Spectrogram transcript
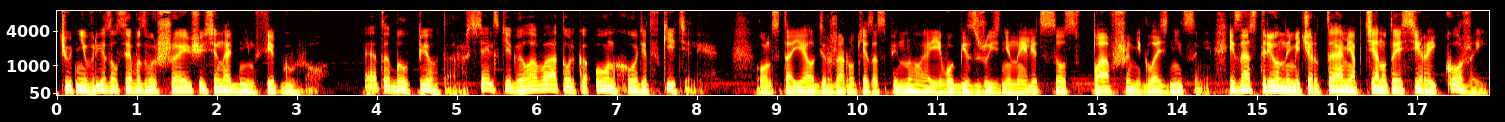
чуть не врезался в возвышающуюся над ним фигуру. Это был Петр, сельский голова, только он ходит в кителе. Он стоял, держа руки за спиной, а его безжизненное лицо с впавшими глазницами и заостренными чертами, обтянутое серой кожей,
